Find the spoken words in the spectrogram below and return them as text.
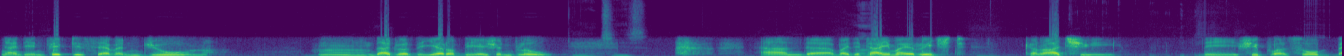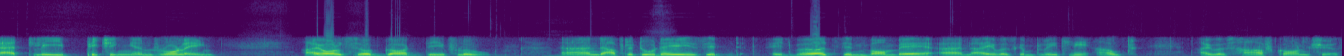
1957 June. Hmm, that was the year of the Asian flu. Jeez. And uh, by the time I reached Karachi, the ship was so badly pitching and rolling, I also got the flu. And after two days, it it burst in Bombay, and I was completely out. I was half conscious.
